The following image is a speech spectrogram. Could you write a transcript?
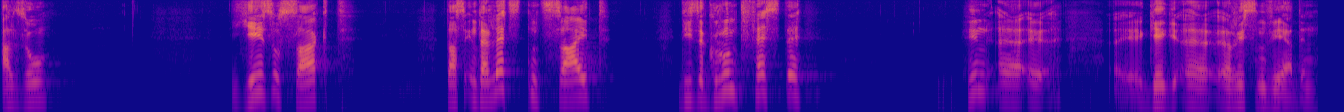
Also, Jesus sagt, dass in der letzten Zeit diese Grundfeste hingerissen äh, äh, äh, werden.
